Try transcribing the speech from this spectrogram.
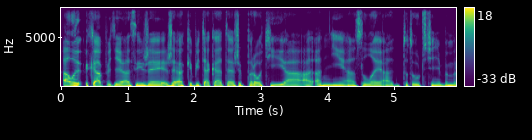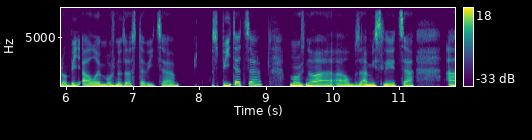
ale chápete asi, že, že aké by taká tá, že proti a, a, a nie a zle a toto určite nebudem robiť, ale možno zastaviť sa spýtať sa možno a, alebo zamyslieť sa a,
